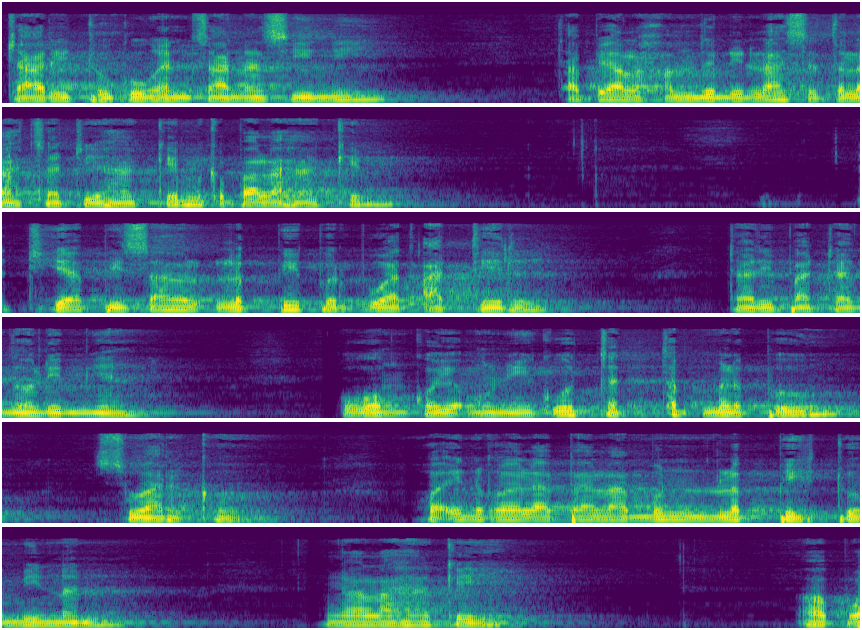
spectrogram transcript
Cari dukungan sana sini Tapi Alhamdulillah setelah jadi hakim, kepala hakim dia bisa lebih berbuat adil daripada zolimnya. Wong koyok uniku tetap melebu suargo. Wa in ghalaba lamun lebih dominan ngalahake apa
